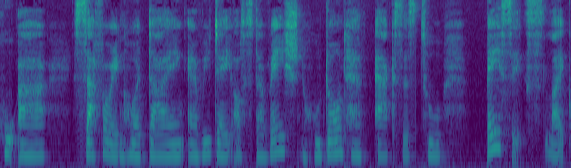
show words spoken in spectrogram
who are suffering, who are dying every day of starvation, who don't have access to basics like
